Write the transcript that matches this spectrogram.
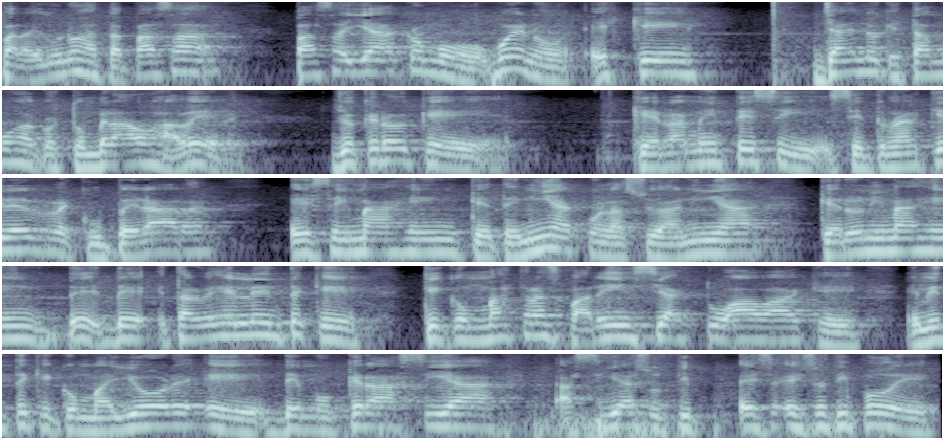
para algunos hasta pasa, pasa ya como, bueno, es que ya es lo que estamos acostumbrados a ver. Yo creo que, que realmente si, si el quiere recuperar esa imagen que tenía con la ciudadanía, que era una imagen de, de- tal vez el ente que, que con más transparencia actuaba, que el ente que con mayor eh, democracia hacía su ese, ese tipo de,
